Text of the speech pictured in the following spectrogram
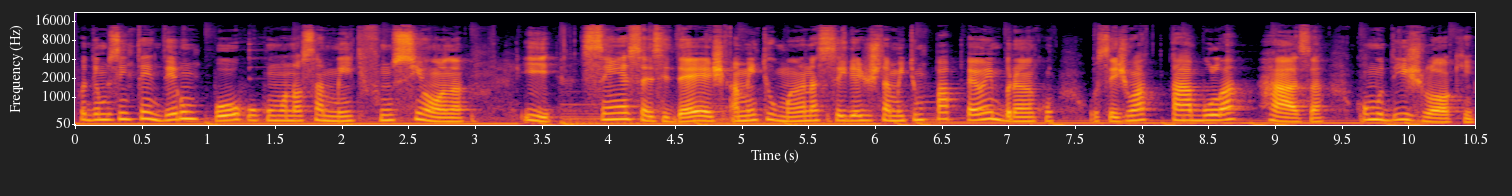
podemos entender um pouco como a nossa mente funciona. E, sem essas ideias, a mente humana seria justamente um papel em branco, ou seja, uma tábula rasa, como diz Locke.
